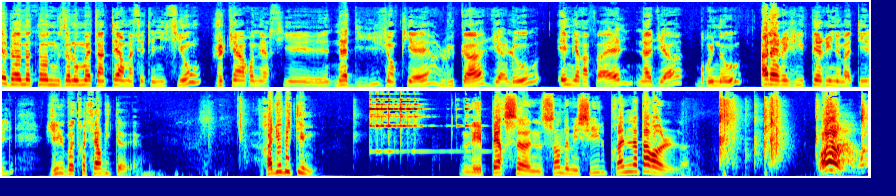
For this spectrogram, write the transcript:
Eh bien maintenant, nous allons mettre un terme à cette émission. Je tiens à remercier Nadi, Jean-Pierre, Lucas, Diallo, Amy Raphaël, Nadia, Bruno, à la régie Perrine et Mathilde, Gilles, votre serviteur. Radio Bitume. Les personnes sans domicile prennent la parole. Wow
